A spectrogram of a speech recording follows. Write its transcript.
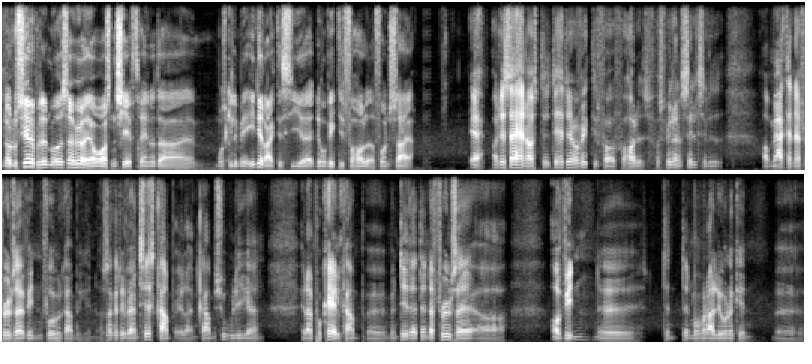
Når du siger det på den måde, så hører jeg jo også en cheftræner, der øh, måske lidt mere indirekte siger, at det var vigtigt for holdet at få en sejr. Ja, og det sagde han også. Det, det her det var vigtigt for, for holdet, for spillernes selvtillid, at mærke den her følelse af at vinde en fodboldkamp igen. Og så kan det være en testkamp, eller en kamp i Superligaen, eller en pokalkamp. Øh, men det der, den der følelse af at, at vinde, øh, den, den må man aldrig underkende. Øh,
